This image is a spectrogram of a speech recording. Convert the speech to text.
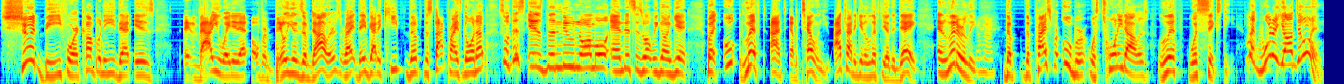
should be for a company that is evaluated at over billions of dollars, right? They've got to keep the, the stock price going up. So this is the new normal, and this is what we're gonna get. But ooh, Lyft, I, am telling you, I tried to get a Lyft the other day, and literally mm-hmm. the the price for Uber was twenty dollars, Lyft was sixty. I'm like, what are y'all doing?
